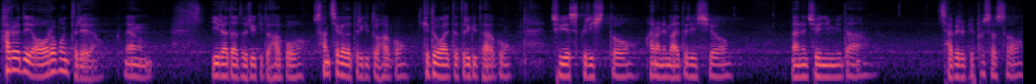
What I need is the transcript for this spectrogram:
하루에도 여러 번 드려요. 그냥 일하다 드리기도 하고 산책하다 드리기도 하고 기도할 때 드리기도 하고 주 예수 그리스도 하나님 아들이시여 나는 죄인입니다. 자비를 베푸소서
